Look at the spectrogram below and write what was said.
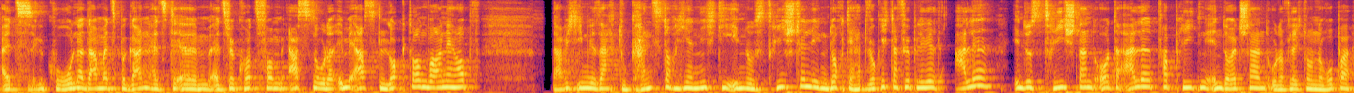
als Corona damals begann, als, ähm, als wir kurz vorm ersten oder im ersten Lockdown waren, Herr Hopf, da habe ich ihm gesagt, du kannst doch hier nicht die Industrie stilllegen. Doch, der hat wirklich dafür plädiert, alle Industriestandorte, alle Fabriken in Deutschland oder vielleicht noch in Europa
